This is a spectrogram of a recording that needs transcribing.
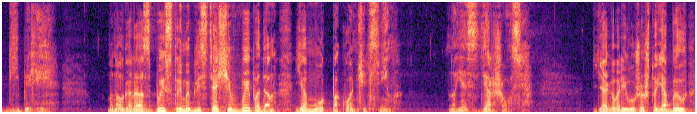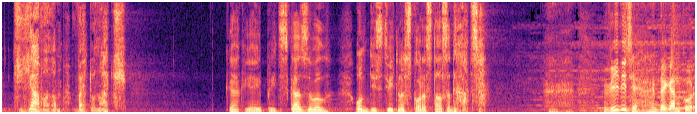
гибели. Много раз быстрым и блестящим выпадом я мог покончить с ним. Но я сдерживался. Я говорил уже, что я был дьяволом в эту ночь. Как я и предсказывал, он действительно скоро стал задыхаться. Видите, Деганкур,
